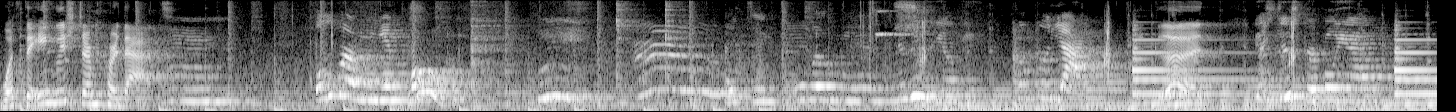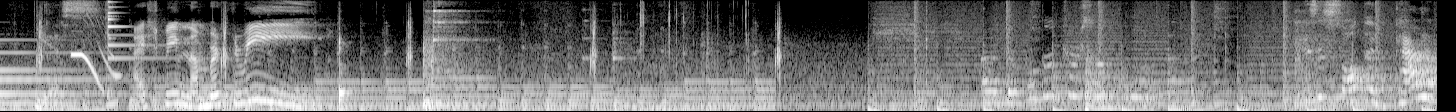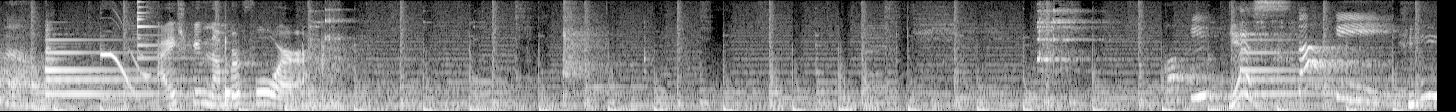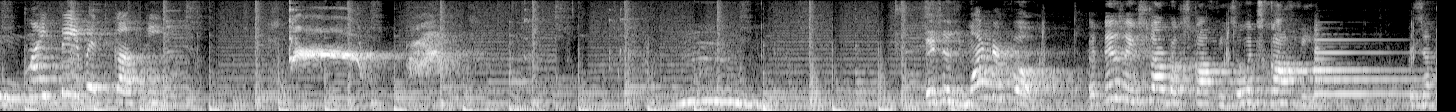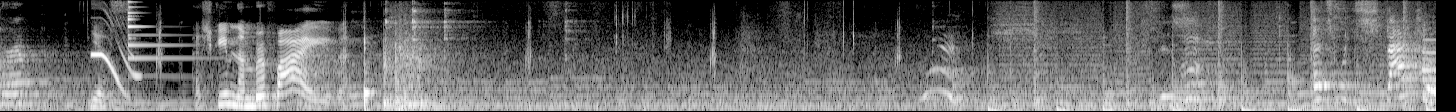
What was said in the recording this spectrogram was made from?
What's the English term for that? Oh. I think overmean. This is yummy. Purple yam. Good. Is this purple yam? Yes. Ice cream number three. Number four. Coffee? Yes. Coffee. My favorite coffee. Mm. This is wonderful. It is a Starbucks coffee, so it's coffee. Is that correct? yes. Ice cream number five. This. It's pistachio.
